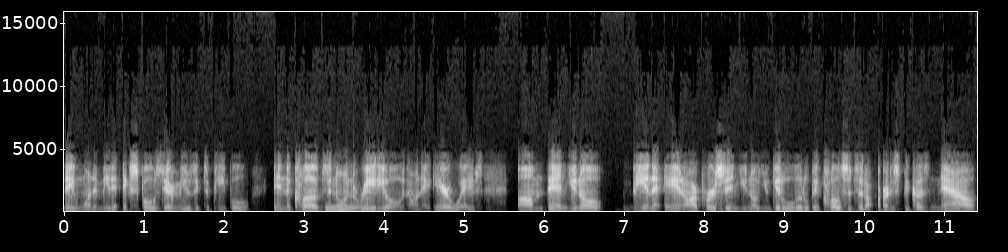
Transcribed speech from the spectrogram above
they wanted me to expose their music to people in the clubs and on the Mhm. radio and on the airwaves. Um, then you know, being an A and R person, you know, you get a little bit closer to the artist because now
